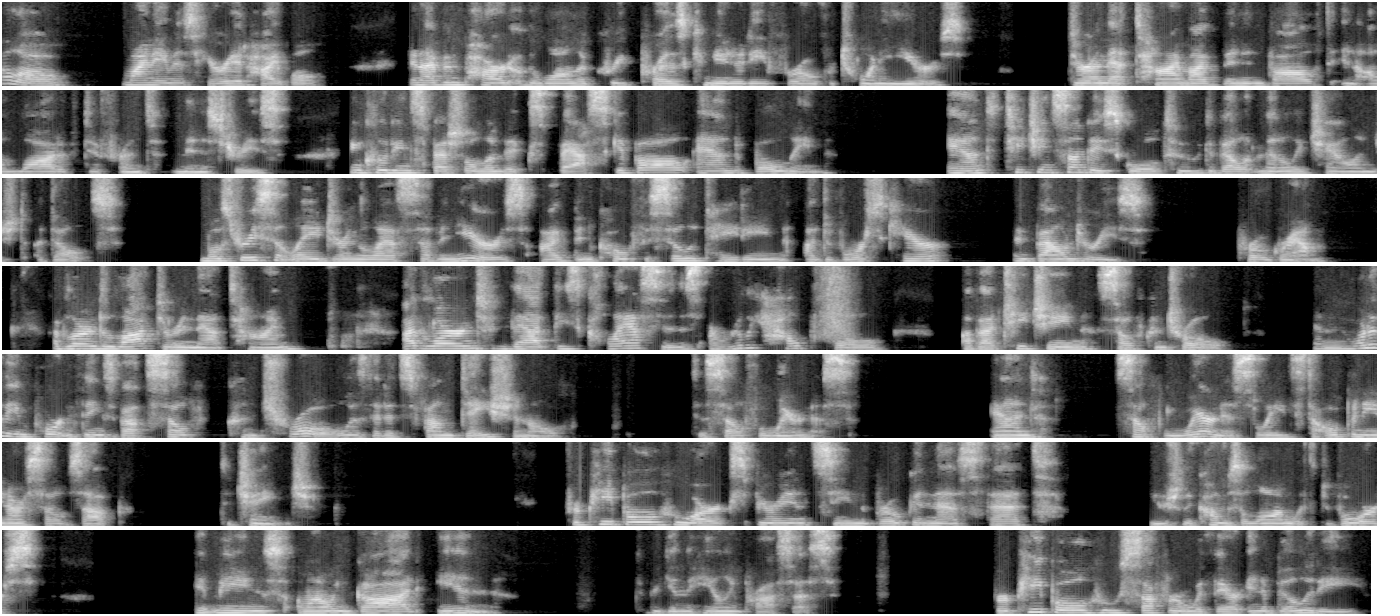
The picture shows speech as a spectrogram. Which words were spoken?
Hello, my name is Harriet Heibel, and I've been part of the Walnut Creek Pres community for over 20 years. During that time, I've been involved in a lot of different ministries, including Special Olympics basketball and bowling, and teaching Sunday school to developmentally challenged adults. Most recently, during the last seven years, I've been co facilitating a divorce care and boundaries program. I've learned a lot during that time. I've learned that these classes are really helpful about teaching self control. And one of the important things about self control is that it's foundational to self awareness. And self awareness leads to opening ourselves up to change. For people who are experiencing the brokenness that usually comes along with divorce, it means allowing God in to begin the healing process. For people who suffer with their inability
